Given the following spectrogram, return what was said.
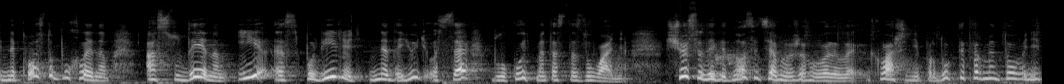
не просто пухлинам, а судинам і е, сповільнюють, не дають ось це, блокують метастазування. Що сюди відноситься, ми вже говорили, квашені продукти ферментовані,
